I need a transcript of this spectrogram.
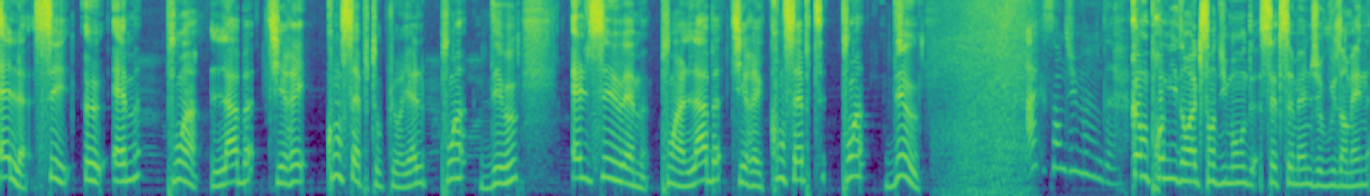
lcem.lab-concept au pluriel.de lcem.lab-concept.de. Accent du monde. Comme promis dans Accent du Monde, cette semaine, je vous emmène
